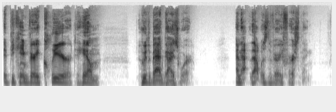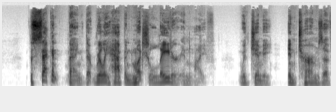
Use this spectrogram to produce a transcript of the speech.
it became very clear to him who the bad guys were. And that, that was the very first thing. The second thing that really happened much later in life with Jimmy, in terms of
